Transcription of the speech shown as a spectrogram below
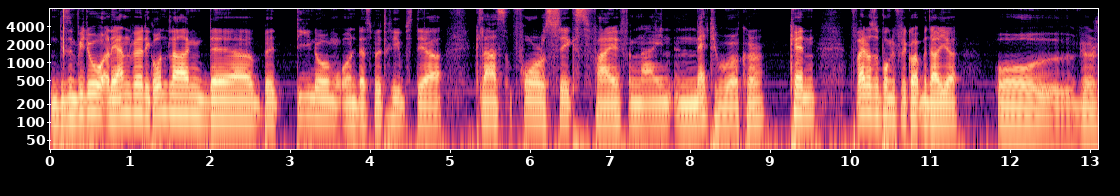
in diesem Video lernen wir die Grundlagen der Bedienung und des Betriebs der Class 4659 Networker kennen. 2000 Punkte für die Goldmedaille. Und wir,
